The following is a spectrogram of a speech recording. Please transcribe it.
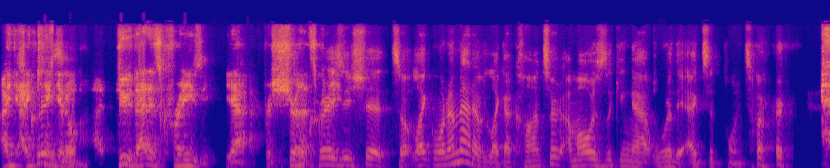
I, I can't get over that. Dude, that is crazy. Yeah, for sure. Some That's crazy shit so like when i'm at a like a concert i'm always looking at where the exit points are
